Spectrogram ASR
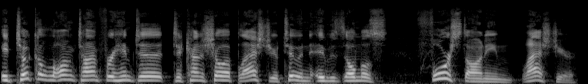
it took a long time for him to to kind of show up last year too, and it was almost forced on him last year.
